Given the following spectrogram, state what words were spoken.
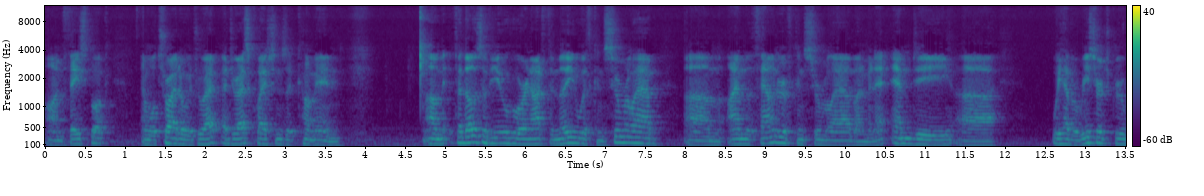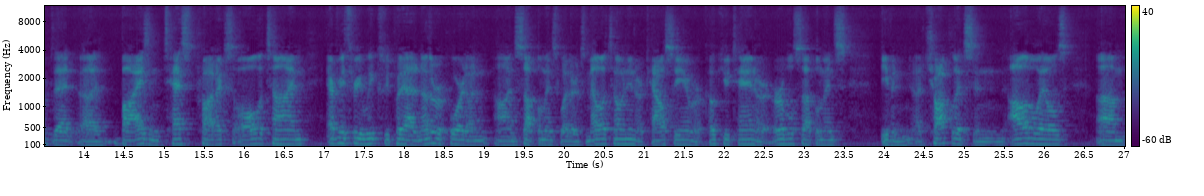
on Facebook, and we'll try to address, address questions that come in. Um, for those of you who are not familiar with Consumer Lab, um, I'm the founder of Consumer Lab. I'm an MD. Uh, we have a research group that uh, buys and tests products all the time. Every three weeks, we put out another report on, on supplements, whether it's melatonin or calcium or CoQ10 or herbal supplements, even uh, chocolates and olive oils. Um,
